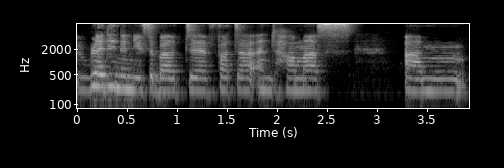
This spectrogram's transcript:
read in the news about Fatah and Hamas um,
